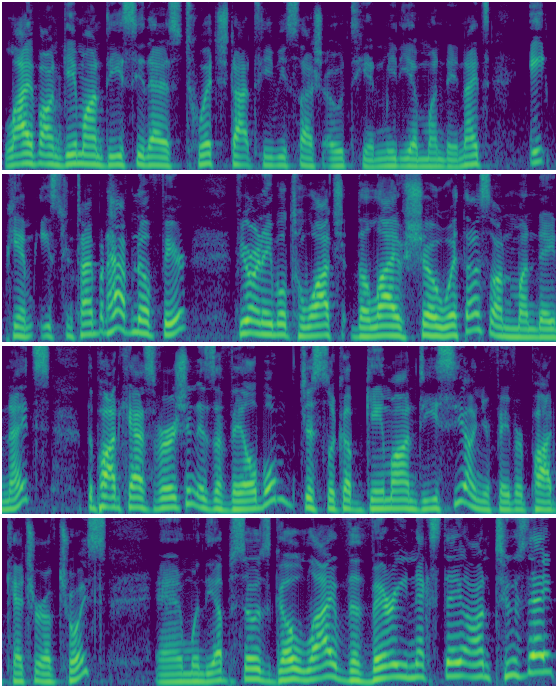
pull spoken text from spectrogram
live on Game on DC. That is twitch.tv slash OTN Media Monday nights, 8 p.m. Eastern Time. But have no fear. If you're unable to watch the live show with us on Monday nights, the podcast version is available. Just look up Game on DC on your favorite podcatcher of choice. And when the episodes go live the very next day on Tuesday,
